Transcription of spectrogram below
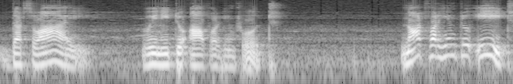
That's why we need to offer Him food. Not for Him to eat.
